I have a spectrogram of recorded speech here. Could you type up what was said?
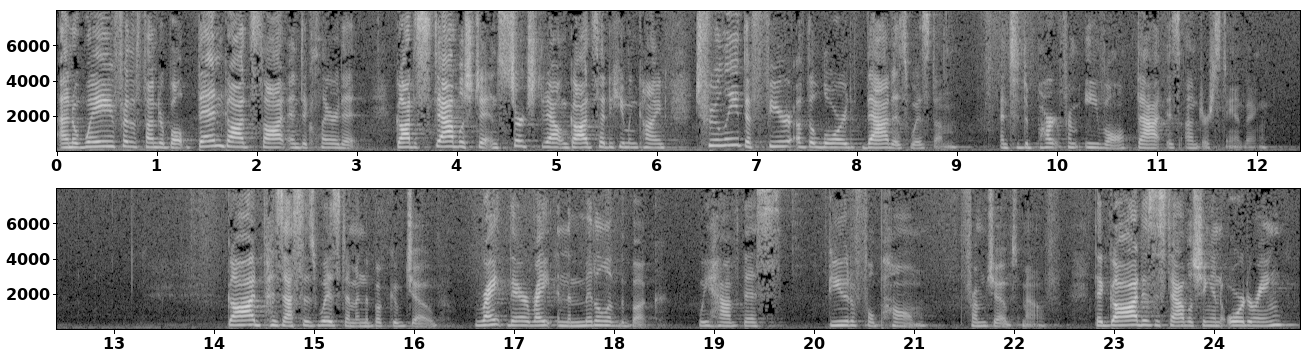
and a way for the thunderbolt, then God saw it and declared it. God established it and searched it out, and God said to humankind, Truly, the fear of the Lord, that is wisdom, and to depart from evil, that is understanding. God possesses wisdom in the book of Job. Right there, right in the middle of the book, we have this beautiful poem from Job's mouth that God is establishing and ordering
